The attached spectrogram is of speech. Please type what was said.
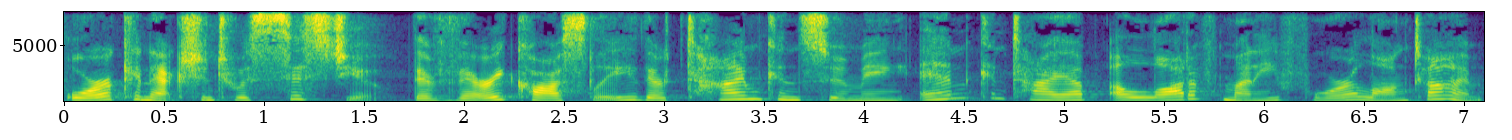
or a connection to assist you. They're very costly, they're time consuming, and can tie up a lot of money for a long time.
